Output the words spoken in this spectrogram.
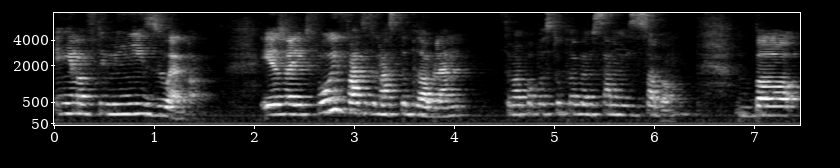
I nie ma w tym nic złego. jeżeli Twój facet ma z tym problem, to ma po prostu problem samym ze sobą. Bo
